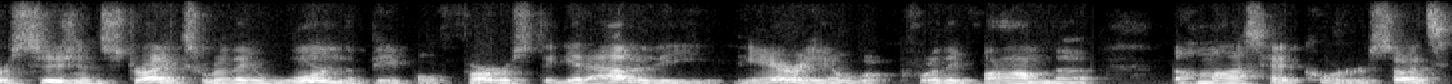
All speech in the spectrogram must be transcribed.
precision strikes where they warn the people first to get out of the, the area before they bomb the, the Hamas headquarters. So it's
